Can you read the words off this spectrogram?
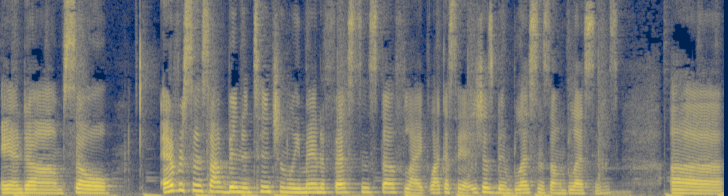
And um, so ever since I've been intentionally manifesting stuff, like like I said, it's just been blessings on blessings. Uh,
